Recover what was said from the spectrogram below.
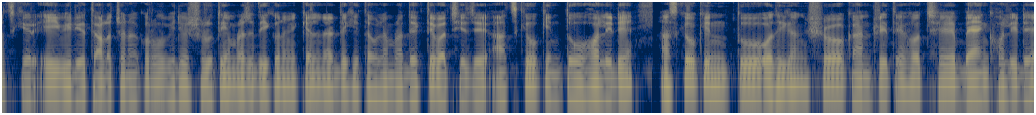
আজকের এই ভিডিওতে আলোচনা করব। ভিডিও শুরুতেই আমরা যদি ইকোনমিক ক্যালেন্ডার দেখি, তাহলে আমরা দেখতে পাচ্ছি যে আজকেও কিন্তু হলিডে আজকেও কিন্তু অধিকাংশ কান্ট্রিতে হচ্ছে ব্যাংক হলিডে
